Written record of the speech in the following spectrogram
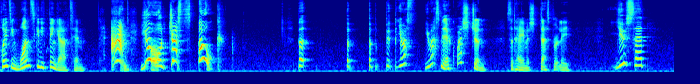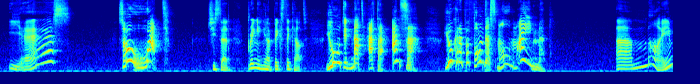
pointing one skinny finger at him. And you just spoke! But, but, but, but, but you asked, you asked me a question, said Hamish desperately. You said yes? So what? She said, bringing her big stick out. You did not have to answer. You could have performed a small mime. A mime?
